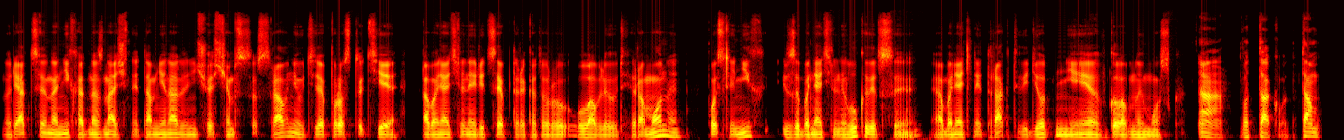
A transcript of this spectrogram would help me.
Но реакция на них однозначная. Там не надо ничего с чем сравнивать. У тебя просто те обонятельные рецепторы, которые улавливают феромоны, после них из обонятельной луковицы обонятельный тракт ведет не в головной мозг. А, вот так вот. Там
